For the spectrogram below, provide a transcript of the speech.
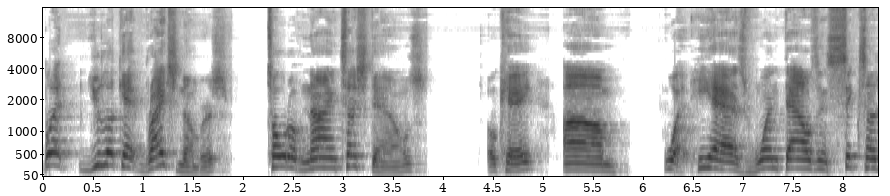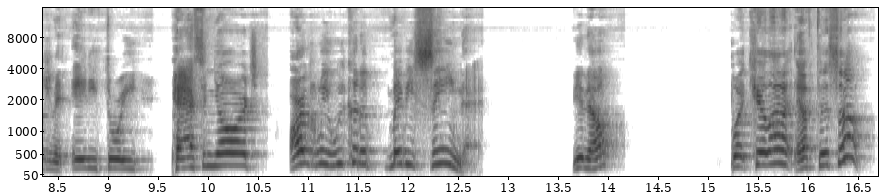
But you look at Bryce's numbers, total of nine touchdowns. Okay. Um, what? He has 1,683 passing yards. Arguably, we could have maybe seen that. You know? But Carolina F this up.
